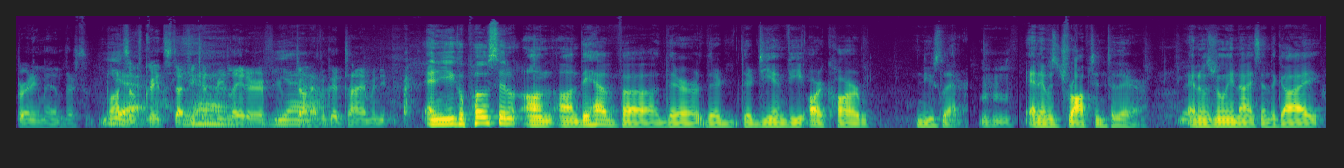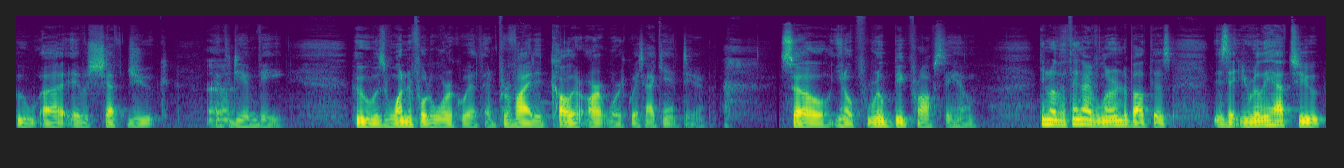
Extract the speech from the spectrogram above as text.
Burning Man. There's lots Yeah, of great stuff you can read later if you yeah. don't have a good time. And you, And you could post it on, on they have uh, their, their, their DMV art car newsletter. And it was dropped into there. And it was really nice. And the guy who, uh, it was Chef Juke at the DMV, who was wonderful to work with and provided color artwork, which I can't do. So, you know, real big props to him. You know, the thing I've learned about this is that you really have to,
